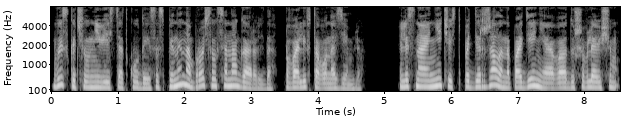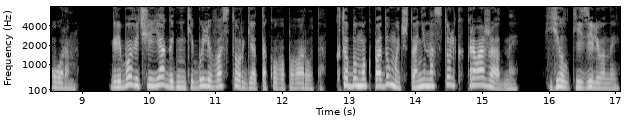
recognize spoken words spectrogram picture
Выскочил невесть откуда и со спины набросился на Гарольда, повалив того на землю. Лесная нечисть поддержала нападение воодушевляющим ором. Грибовичи и ягодники были в восторге от такого поворота. Кто бы мог подумать, что они настолько кровожадные. Ёлки зеленые.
